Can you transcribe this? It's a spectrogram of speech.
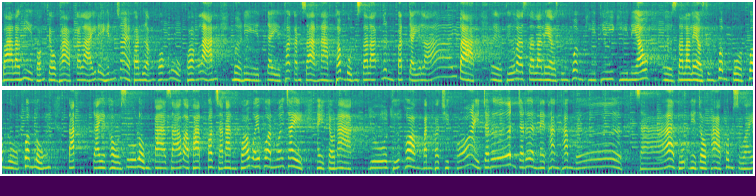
บารมีของเจ้าภาพกระหลายได้เห็นใช่ผ้าเหลืองของลูกของหลานเมื่อนี้ได้พากันสร้างนามทำบุญสละเงินปัจจัยหลาย บาทเออถือว่าสละแล้วซึ่งความขี้ที่ขี้เหนียวเออสละแล้วซึ่งความโกรธความโลภความหลง ตัดใจเข้าสู่ลมกาสาวพัดเพราะฉะนั้นขอไว้พรไว้ใช่ให้เจ้านาคอยู่ถือข้องบรรพชิตขอให้เจริญเจริญในทางธรรมเด้อสาธุนี่เจ้าภาพคนสวย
